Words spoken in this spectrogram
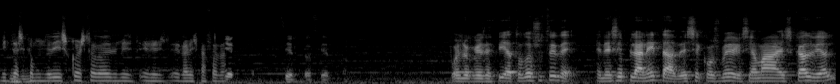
mientras que Ujú. Mundo Disco es todo en, el en el- en la misma zona. Cierto, cierto, cierto. Pues lo que os decía, todo sucede en ese planeta de ese cosmere que se llama Scadrial,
